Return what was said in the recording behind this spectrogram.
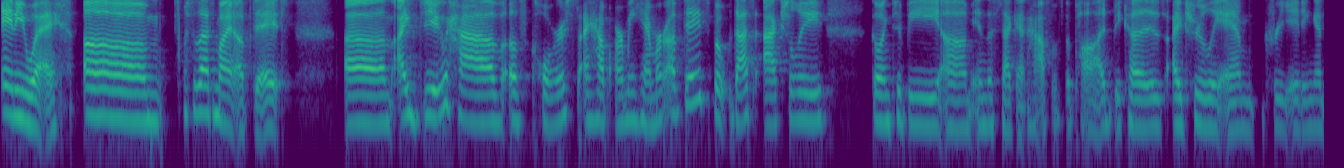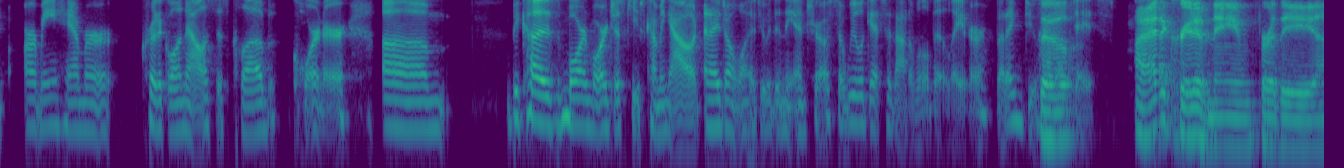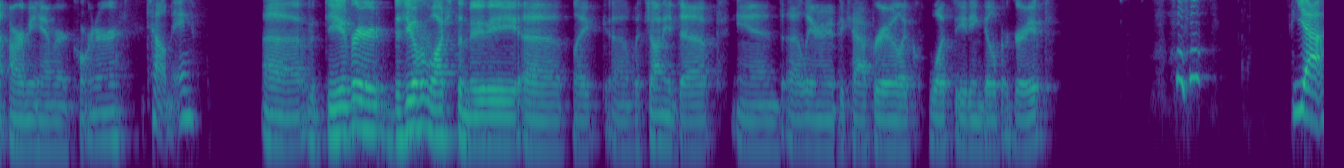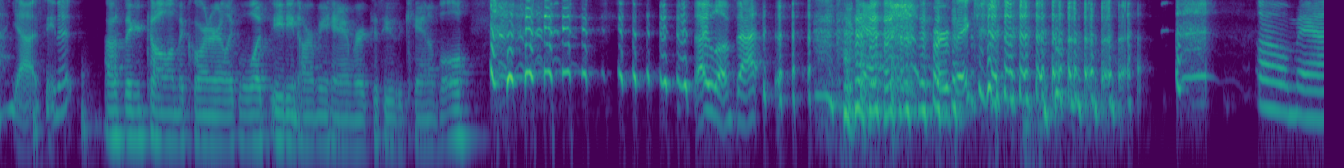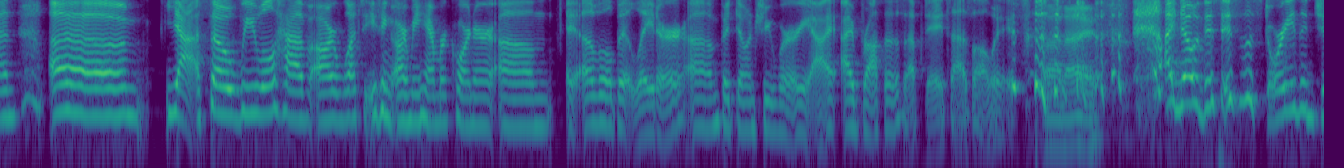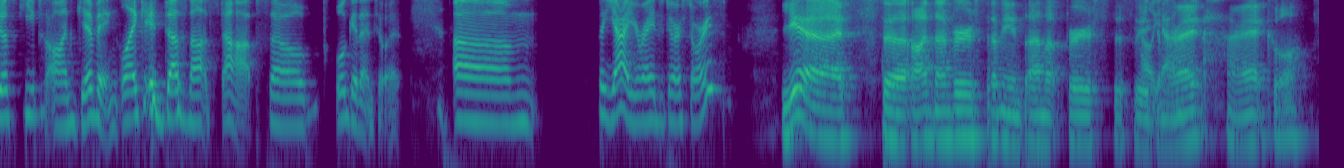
anyway, um so that's my update. Um I do have of course I have Armie Hammer updates, but that's actually going to be um, in the second half of the pod because I truly am creating an Armie Hammer critical analysis club corner um, because more and more just keeps coming out and I don't want to do it in the intro. So we will get to that a little bit later, but I do so have updates. I had a creative name for the uh, Armie Hammer corner. Tell me. Uh, do you ever did you ever watch the movie uh, like uh, with Johnny Depp and uh, Leonardo DiCaprio like What's Eating Gilbert Grape? Yeah, yeah, I've seen it. I was thinking call in the corner, like, what's eating Armie Hammer because he's a cannibal. I love that. okay, perfect. oh man. Um yeah, so we will have our what's eating Armie Hammer corner um a little bit later. Um, but don't you worry, I, I brought those updates as always. oh, nice. I know this is the story that just keeps on giving, like it does not stop. So we'll get into it. Um, but yeah, you ready to do our stories? Yeah, it's uh, odd numbers. That means I'm up first this week. Yeah. Am I right? All right, cool.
